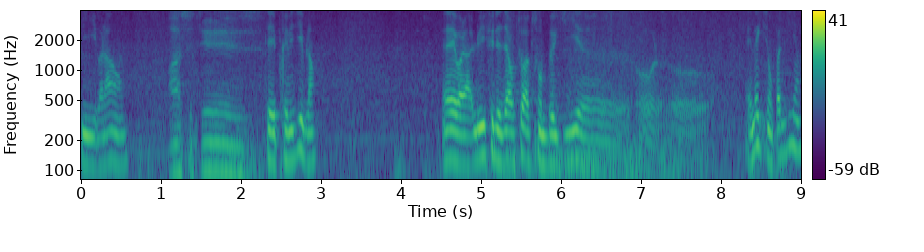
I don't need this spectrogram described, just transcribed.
il. Voilà. hein. Ah, c'était. C'était prévisible. Hein. Et voilà, lui il fait des allers-retours avec son buggy. euh, Oh là là. Et les mecs ils ont pas de vie. Hein.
